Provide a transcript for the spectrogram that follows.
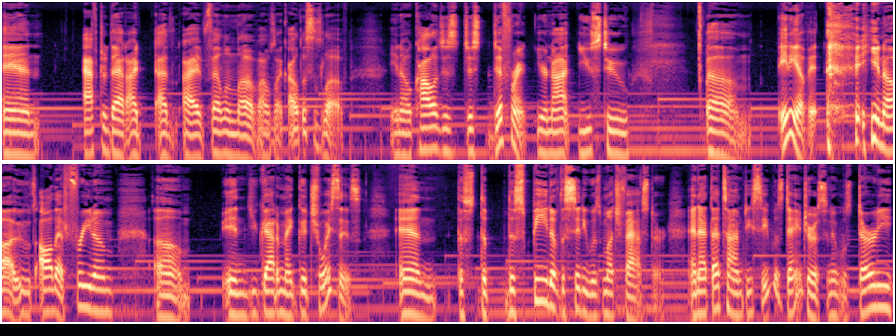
And after that i i, I fell in love. I was like oh this is love. You know college is just different. You're not used to um any of it. you know, it was all that freedom. Um, and you got to make good choices. And the, the the speed of the city was much faster. And at that time, DC was dangerous and it was dirty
